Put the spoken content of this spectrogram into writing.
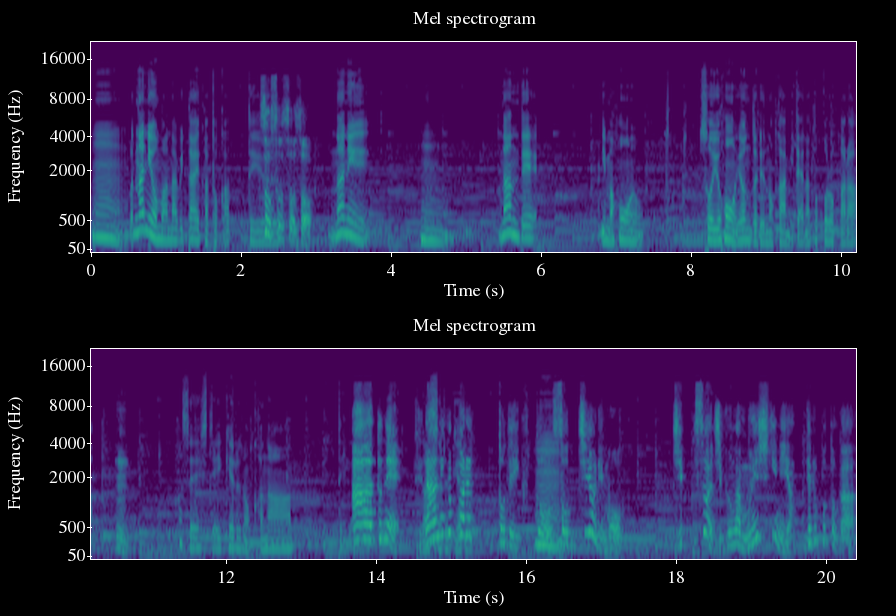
うん、何を学びたいかとかっていうそうそうそうそ何、うん、なんで今本をそういう本を読んでるのかみたいなところからう。うん。派生していけるのかなっていうあーあとね、ラーニングパレットでいくと、うんそっちよりも、実は自分が無意識にやってることが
